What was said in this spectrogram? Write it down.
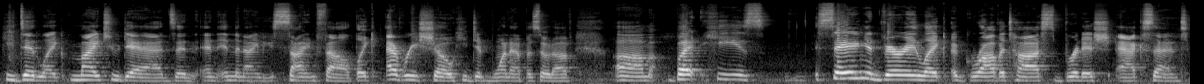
He did like My Two Dads and and in the 90s Seinfeld. Like every show he did one episode of. Um, but he's saying in very like a gravitas British accent,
